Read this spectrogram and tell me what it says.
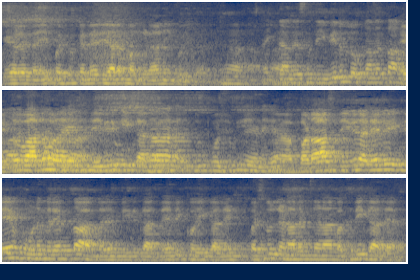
ਵੇਲੇ ਨਹੀਂ ਪਸ਼ੂ ਕਹਿੰਦੇ ਯਾਰ ਮੰਗਣਾ ਨਹੀਂ ਕੋਈ ਗੱਲ। ਹਾਂ। ਇਦਾਂ ਦੇ ਸੰਦੀਪ ਵੀਰ ਲੋਕਾਂ ਦੇ ਧੰਨਵਾਦ ਇਹ ਤੋਂ ਬਾਅਦ ਹੋ ਰਿਹਾ ਸੰਦੀਪ ਜੀ ਕੀ ਕਰਦਾ? ਤੂੰ ਕੁਝ ਵੀ ਹੈ ਨਹੀਂਗਾ ਬੜਾ ਸੰਦੀਪ ਅਜੇ ਵੀ ਇੰਨੇ ਫੋਨ ਮੇਰੇ ਭਰਾ ਮੇਰੇ ਵੀਰ ਕਰਦੇ ਆ ਵੀ ਕੋਈ ਗੱਲ ਨਹੀਂ ਪਸ਼ੂ ਲੈਣਾ ਤੇ ਲੈਣਾ ਵੱਖਰੀ ਗੱਲ ਹੈ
